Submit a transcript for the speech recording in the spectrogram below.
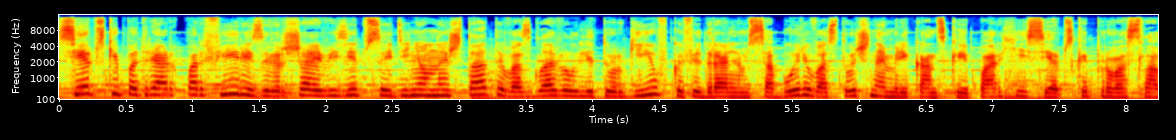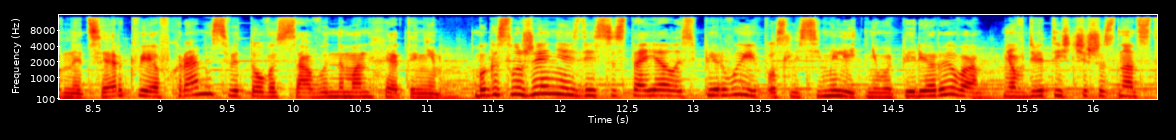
Сербский патриарх Порфирий, завершая визит в Соединенные Штаты, возглавил литургию в Кафедральном соборе Восточноамериканской епархии Сербской Православной Церкви в храме Святого Саввы на Манхэттене. Богослужение здесь состоялось впервые после семилетнего перерыва. В 2016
